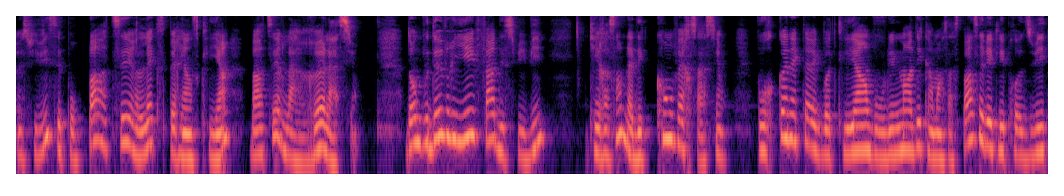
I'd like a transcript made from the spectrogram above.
Un suivi, c'est pour bâtir l'expérience client, bâtir la relation. Donc, vous devriez faire des suivis qui ressemblent à des conversations. Vous reconnectez avec votre client, vous lui demandez comment ça se passe avec les produits,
